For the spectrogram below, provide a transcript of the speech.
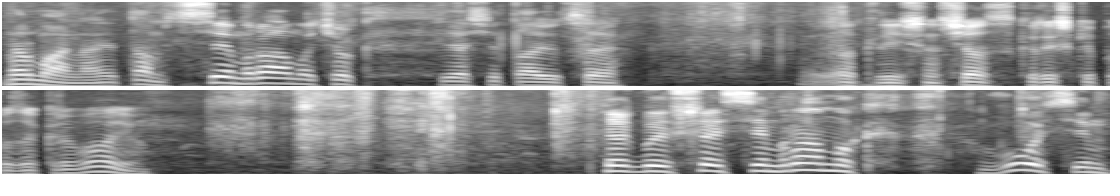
Нормально. Там 7 рамочок, я вважаю, це отлично. Зараз кришки позакриваю. Якби 6-7 рамок, 8.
